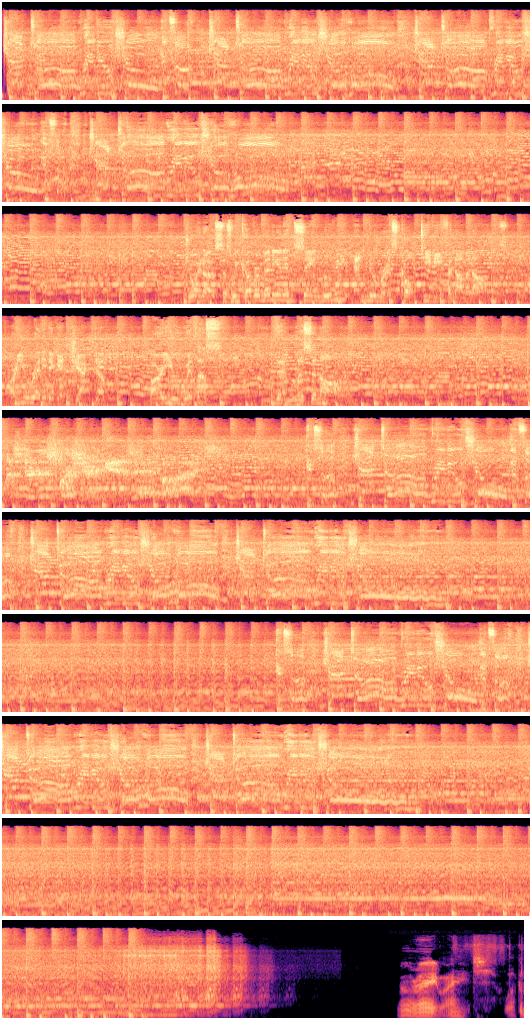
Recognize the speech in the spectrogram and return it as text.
Join us as we cover many an insane movie and numerous cult TV phenomenons. Are you ready to get jacked up? Are you with us? Then listen on.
